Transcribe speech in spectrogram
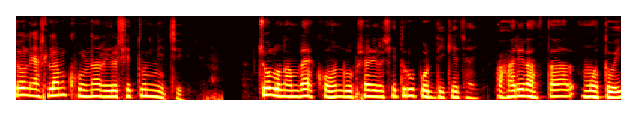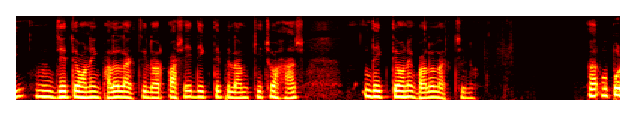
চলে আসলাম খুলনা রেল সেতুর নিচে। চলুন আমরা এখন রূপসা রেল সেতুর উপর দিকে যাই। পাহাড়ি রাস্তার মতোই যেতে অনেক ভালো লাগছিল আর পাশেই দেখতে পেলাম কিছু হাঁস দেখতে অনেক ভালো লাগছিল। আর উপর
